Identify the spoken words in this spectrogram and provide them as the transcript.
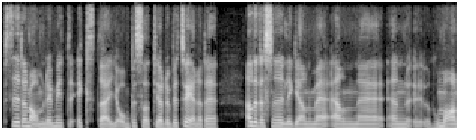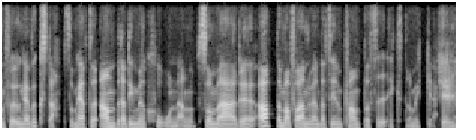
sidan om, det är mitt extrajobb, så att jag debuterade alldeles nyligen med en, eh, en roman för unga vuxna som heter Andra dimensionen, som är eh, ja, där man får använda sin fantasi extra mycket. Okay.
